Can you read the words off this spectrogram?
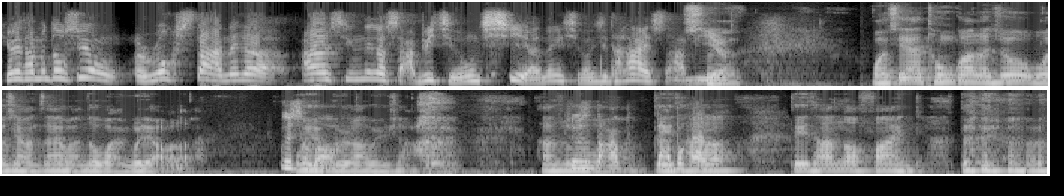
因为他们都是用呃 Rockstar 那个 R 星那个傻逼启动器啊，那个启动器太傻逼了，，我现在通关了之后，我想再玩都玩不了了。为什我也不知？道为啥。他说就是打打不开吗 data not find，对啊，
